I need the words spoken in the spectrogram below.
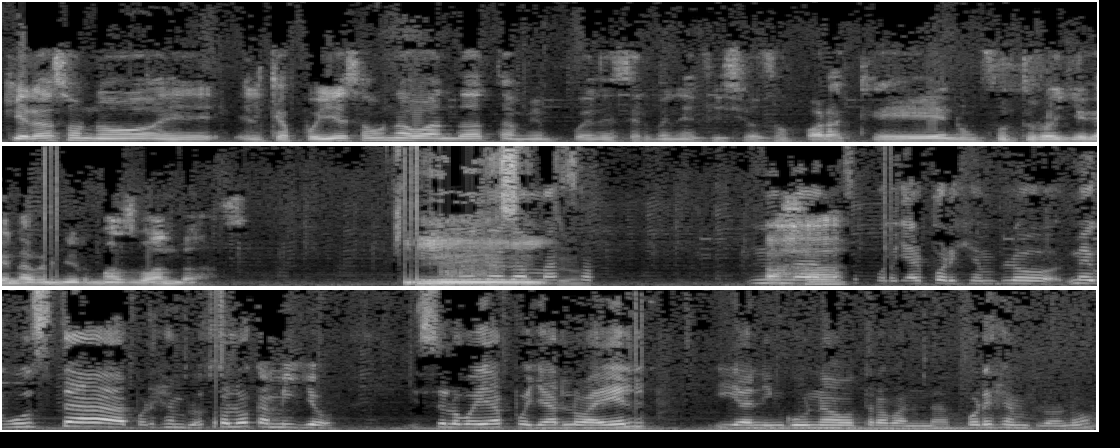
quieras o no, eh, el que apoyes a una banda también puede ser beneficioso para que en un futuro lleguen a venir más bandas. Y... No nada más, no nada más apoyar, por ejemplo, me gusta, por ejemplo, solo Camillo, y solo voy a apoyarlo a él y a ninguna otra banda, por ejemplo, ¿no?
